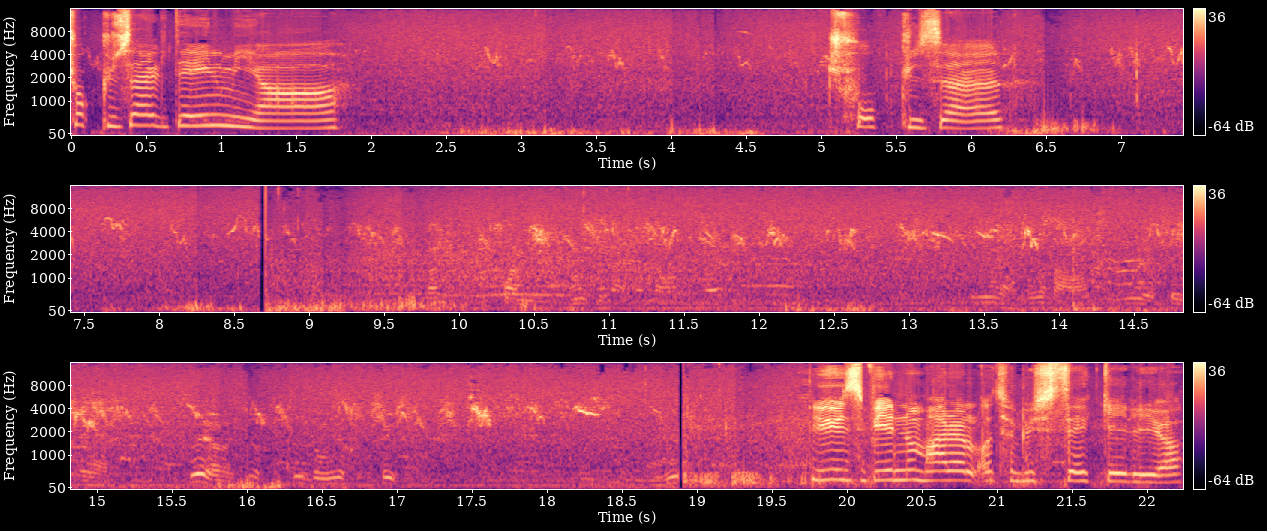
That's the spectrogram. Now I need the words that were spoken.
Çok güzel değil mi ya? Çok güzel. ...101 numaralı otobüste geliyor.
